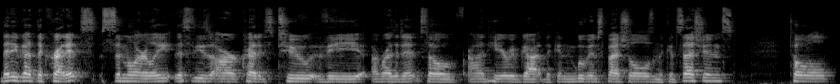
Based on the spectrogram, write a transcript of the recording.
Then you've got the credits. Similarly, this, these are credits to the resident. So on here we've got the move-in specials and the concessions. Total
